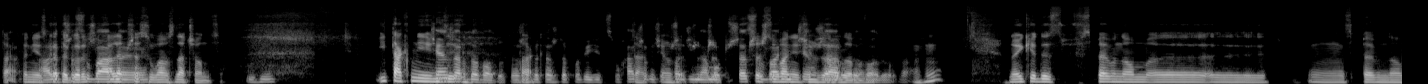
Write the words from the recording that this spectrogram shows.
tak, to nie jest ale ale przesuwam znacząco. Mhm. I tak mniej Ciężar dowodu, to tak. żeby też dopowiedzieć słuchaczom, tak, ciężar, chodzi nam o przesuwanie, przesuwanie ciężaru, ciężaru dowodu. dowodu. Mhm. No i kiedy z, z pełną yy, z, pewną,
